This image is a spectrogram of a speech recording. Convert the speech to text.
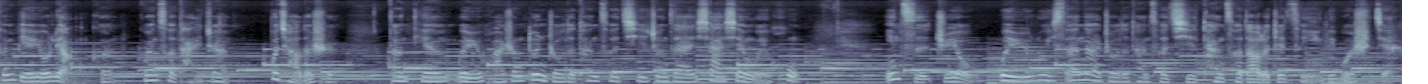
分别有两个观测台站。不巧的是，当天位于华盛顿州的探测器正在下线维护。因此，只有位于路易斯安那州的探测器探测到了这次引力波事件。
